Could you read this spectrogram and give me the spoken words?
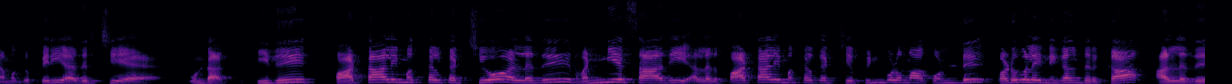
நமக்கு பெரிய அதிர்ச்சியை உண்டாக்குது இது பாட்டாளி மக்கள் கட்சியோ அல்லது வன்னியர் சாதி அல்லது பாட்டாளி மக்கள் கட்சியை பின்புலமாக கொண்டு படுகொலை நிகழ்ந்திருக்கா? அல்லது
